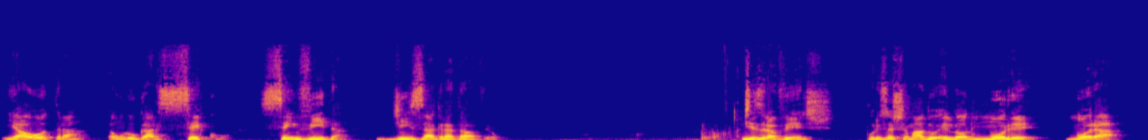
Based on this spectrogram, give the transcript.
e a outra é um lugar seco, sem vida, desagradável. Diz Ravirsh, por isso é chamado Elon More, morar,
